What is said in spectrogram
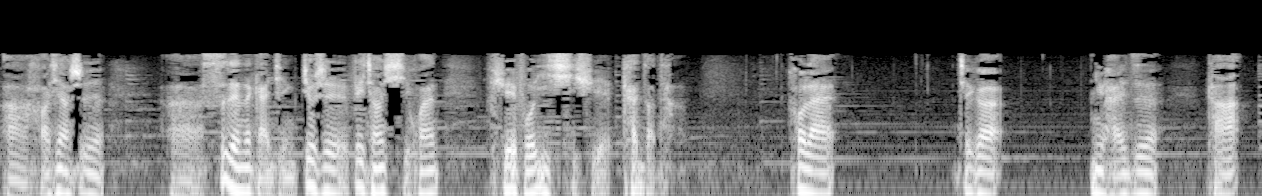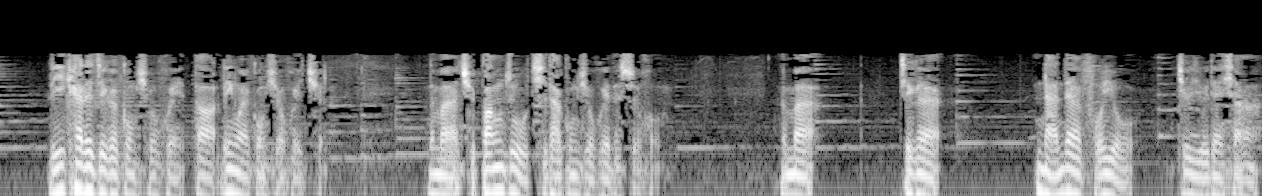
啊，好像是啊私人的感情，就是非常喜欢学佛，一起学，看到他。后来这个女孩子她。离开了这个共修会，到另外共修会去了。那么去帮助其他共修会的时候，那么这个男的佛友就有点像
